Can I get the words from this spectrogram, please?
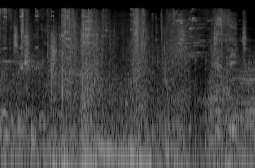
Delay position. Defeat.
